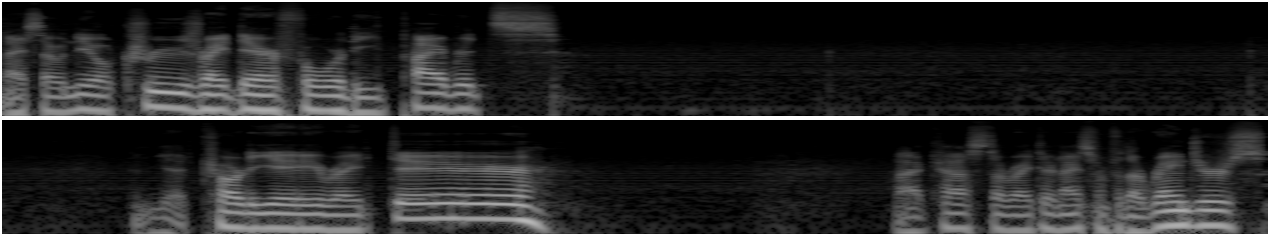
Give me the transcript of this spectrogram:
Nice Oneil Cruz right there for the Pirates. You got Cartier right there. Acosta right there. Nice one for the Rangers.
